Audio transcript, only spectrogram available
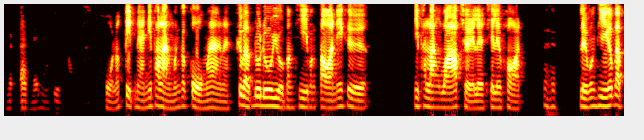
1.8เมตรของทีมโหแล้วกริดแมนนี่พลังมันก็โกงมากนะ คือแบบดูดูๆอยู่บางทีบางตอนนี่คือ มีพลัง warp เฉยเลย teleport หรือบางทีก็แบบ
